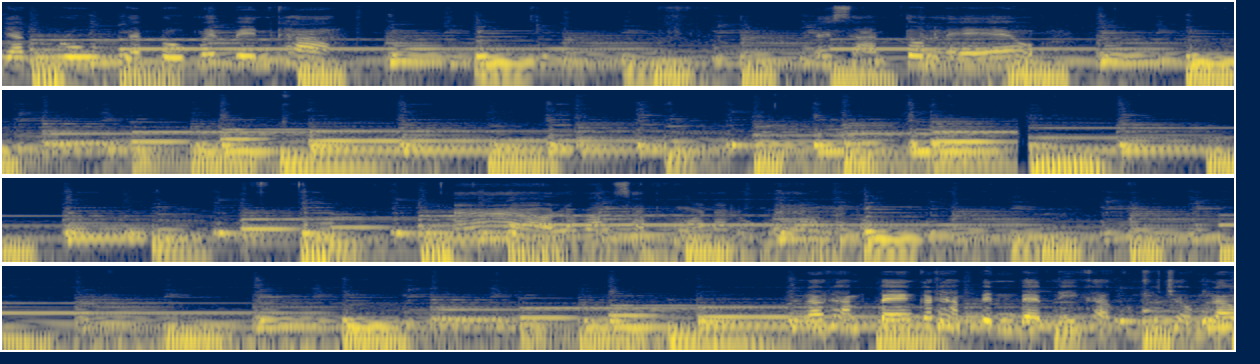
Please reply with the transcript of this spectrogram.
อยากปลูกแต่ปลูกไม่เป็นค่ะ ได้สามต้นแล้ว ก็ทำเป็นแบบนี้ค่ะ คุณผู้ชมเรา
